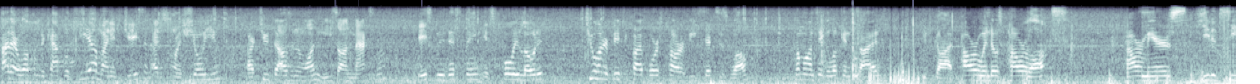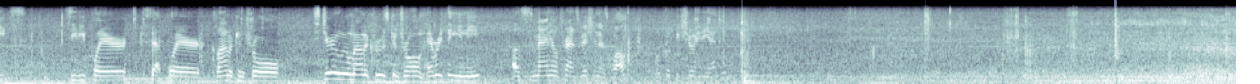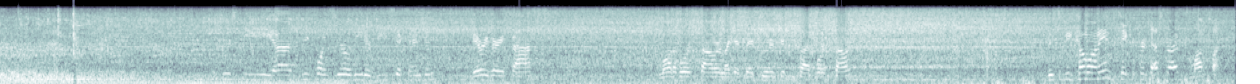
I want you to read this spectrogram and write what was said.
Hi there, welcome to Capital Kia. My name is Jason. I just want to show you our 2001 Nissan Maxima. Basically, this thing is fully loaded, 255 horsepower V6 as well. Come on, take a look inside. You've got power windows, power locks, power mirrors, heated seats, CD player, cassette player, climate control, steering wheel mounted cruise control, and everything you need. Uh, this is a manual transmission as well. We'll quickly show you the engine. Uh, 3.0 liter V6 engine. Very, very fast. A lot of horsepower, like I said, 255 horsepower. This will be come on in, take it for a test drive. A lot of fun.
